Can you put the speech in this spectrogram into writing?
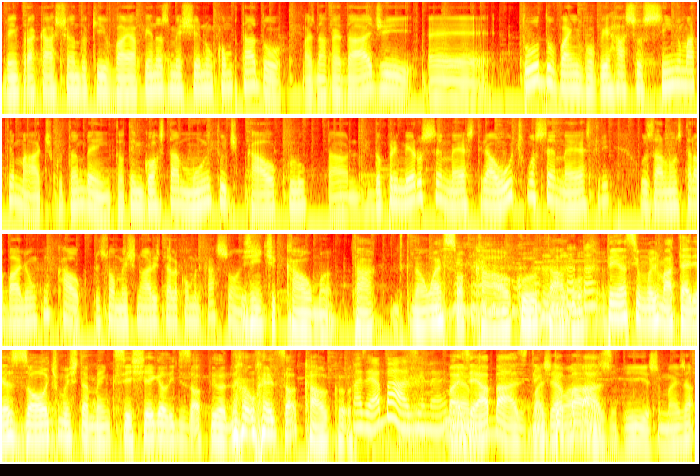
vêm para cá achando que vai apenas mexer num computador, mas na verdade é, tudo vai envolver raciocínio matemático também. Então tem que gostar muito de cálculo, tá? Do primeiro semestre ao último semestre, os alunos trabalham com cálculo, principalmente na área de telecomunicações. Gente, calma, tá? Não é só cálculo, tá bom? Tem assim umas matérias ótimas também que você chega ali e diz, ó, não é só cálculo. Mas é a base, né? Mas é, é a base, tem mas que é ter uma base. base. Isso, mas a,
